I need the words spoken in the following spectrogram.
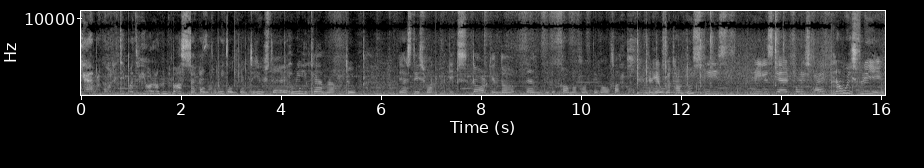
camera quality but we are on the bus and we don't want to use the real camera to Yes, this one. It's dark and the, then the camera quality go fuck. And here we got Hampus. He's really scared for his life. Now he's fleeing.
